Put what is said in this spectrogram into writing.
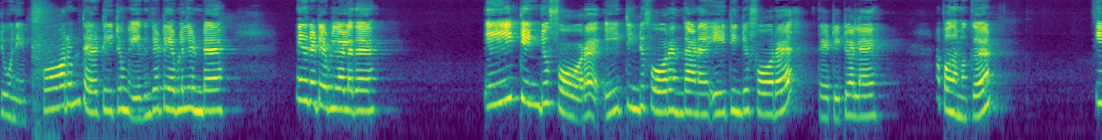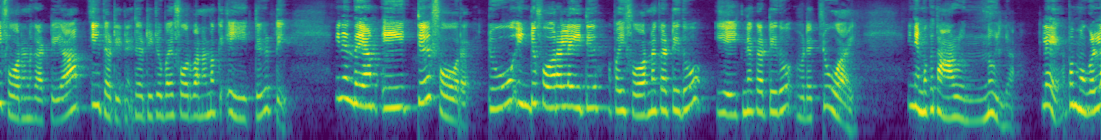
ടുവിനെയും ഫോറും തേർട്ടി ടുവും ഏതിന്റെ ടേബിളിലുണ്ട് ഏതിന്റെ ടേബിളിലുള്ളത് eight into four eight into four എന്താണ്? Eight into four thirty two അല്ലേ? അപ്പോൾ നമുക്ക് ഈ ഫോറിന് കട്ട് ചെയ്യാം. ഈ thirty two thirty two by four പറഞ്ഞാൽ നമുക്ക് എയ്റ്റ് കിട്ടി. ഇനി എന്ത് ചെയ്യാം? Eight four two into four അല്ല എയ്റ്റ് അപ്പോൾ ഈ ഫോറിനെ കട്ട് ചെയ്തു ഈ എയ്റ്റിനെ കട്ട് ചെയ്തു ഇവിടെ ടു ആയി. ഇനി നമുക്ക് താഴെ ഒന്നുമില്ല അല്ലേ? അപ്പം മുകളിൽ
